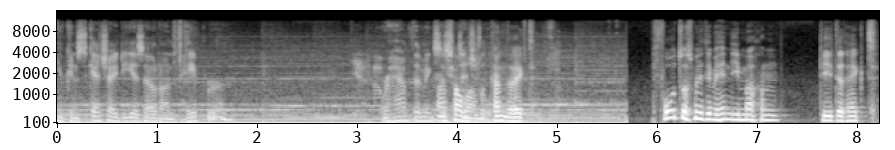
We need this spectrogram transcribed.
You can sketch ideas out on paper or have them exist Na, schau mal, man kann direkt Fotos mit dem Handy machen, die direkt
